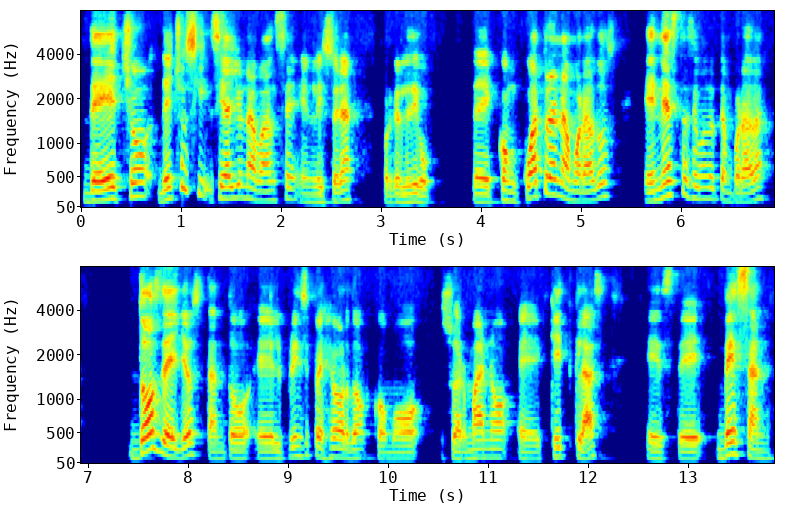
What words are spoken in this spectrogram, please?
De hecho, de hecho sí, sí hay un avance en la historia, porque les digo, con cuatro enamorados, en esta segunda temporada, dos de ellos, tanto el príncipe Geordo como su hermano Kit Class, este, besan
